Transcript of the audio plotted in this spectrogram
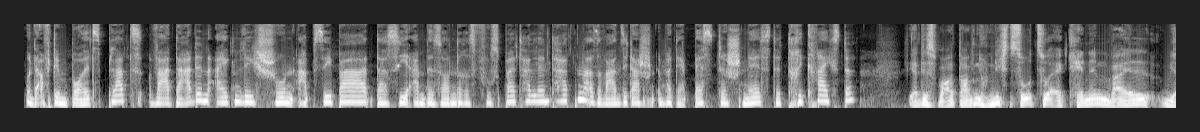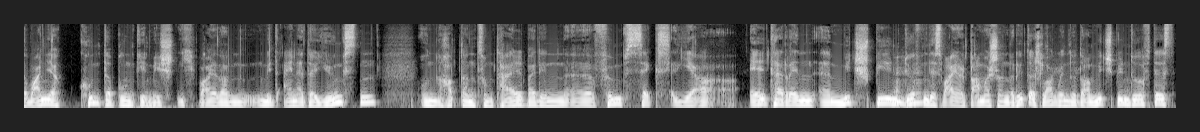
Und auf dem Bolzplatz war da denn eigentlich schon absehbar, dass Sie ein besonderes Fußballtalent hatten? Also waren Sie da schon immer der Beste, Schnellste, Trickreichste? Ja, das war dann noch nicht so zu erkennen, weil wir waren ja kunterbunt gemischt. Ich war ja dann mit einer der Jüngsten und habe dann zum Teil bei den äh, fünf, sechs Jahr Älteren äh, mitspielen mhm. dürfen. Das war ja damals schon ein Ritterschlag, wenn du da mitspielen durftest.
